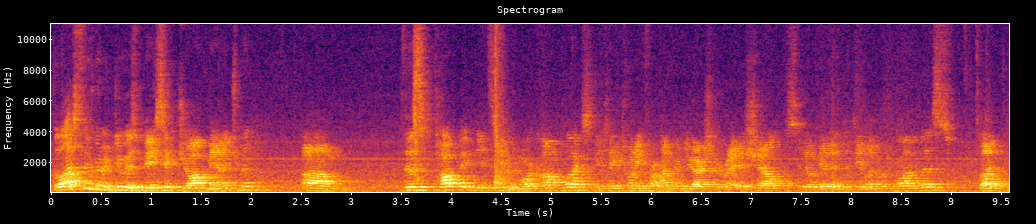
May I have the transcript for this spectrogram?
The last thing we're going to do is basic job management. Um, this topic gets even more complex. If you take 2400, you actually write a shell, so you'll get into dealing with a lot of this. But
